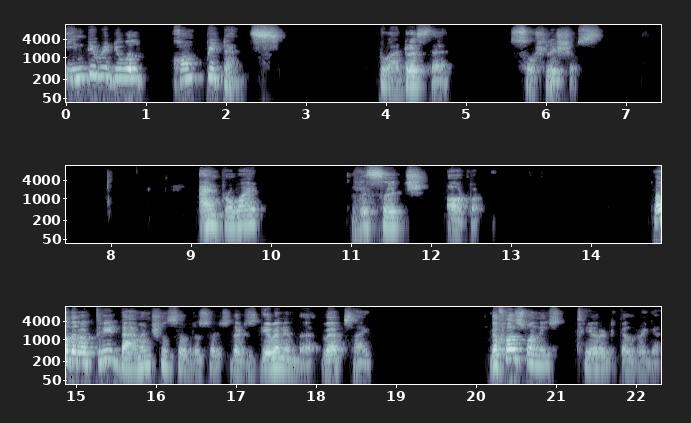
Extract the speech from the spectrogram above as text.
individual competence to address the social issues and provide research output. Now there are three dimensions of research that is given in the website. The first one is theoretical rigor.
